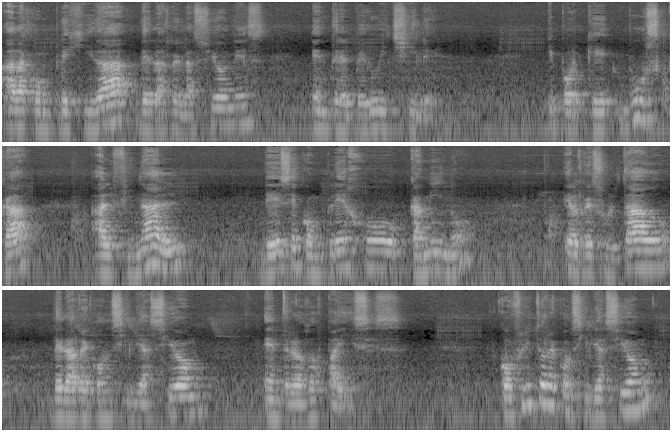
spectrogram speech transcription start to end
a la complejidad de las relaciones entre el Perú y Chile y porque busca al final de ese complejo camino el resultado de la reconciliación entre los dos países. Conflicto y reconciliación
